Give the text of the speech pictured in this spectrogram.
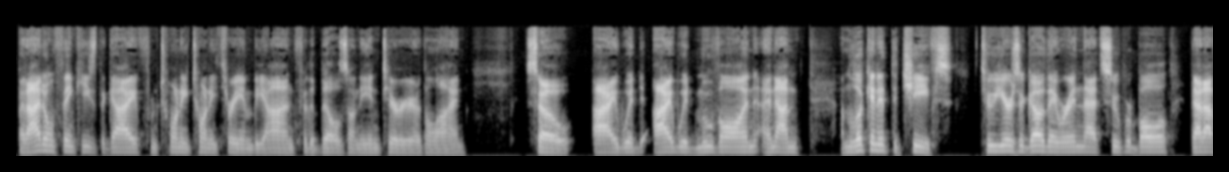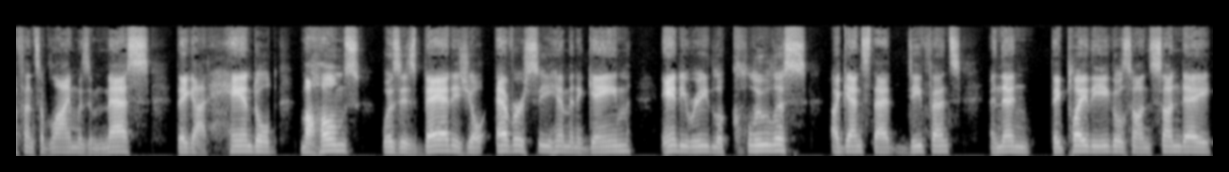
but I don't think he's the guy from 2023 and beyond for the Bills on the interior of the line. So I would I would move on and I'm I'm looking at the Chiefs. Two years ago, they were in that Super Bowl. That offensive line was a mess. They got handled. Mahomes was as bad as you'll ever see him in a game. Andy Reid looked clueless against that defense. And then they play the Eagles on Sunday.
